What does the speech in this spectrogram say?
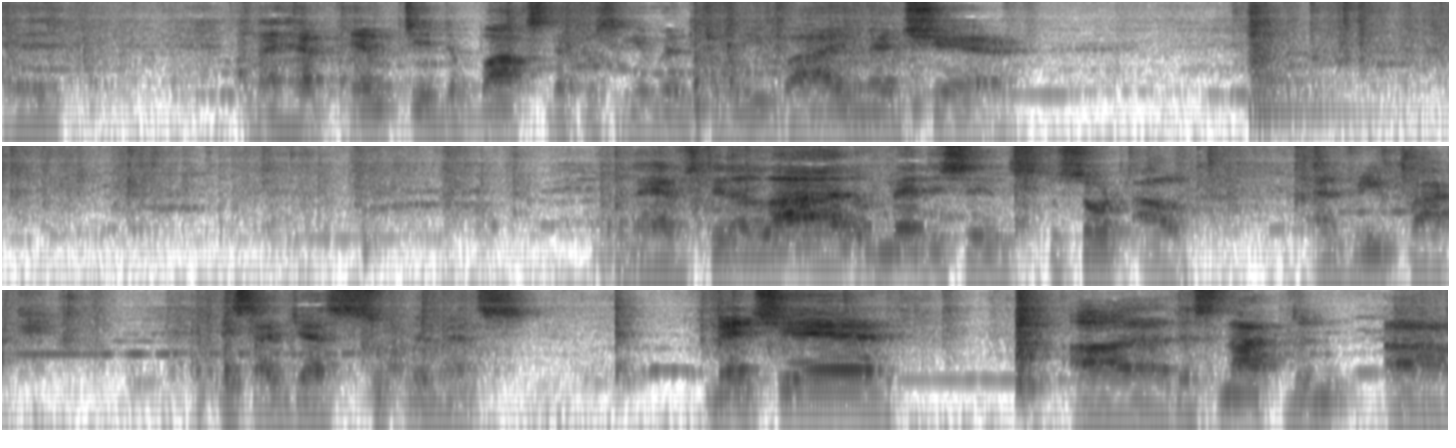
okay and I have emptied the box that was given to me by MedShare. And I have still a lot of medicines to sort out and repack. These are just supplements. MedShare uh, does not uh,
